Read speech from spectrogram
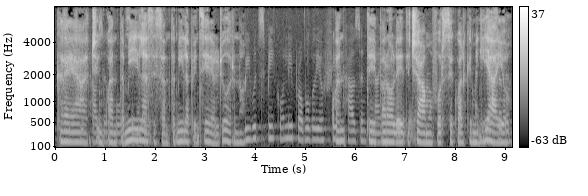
crea 50.000, 60.000 pensieri al giorno. Quante parole diciamo? Forse qualche migliaio.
